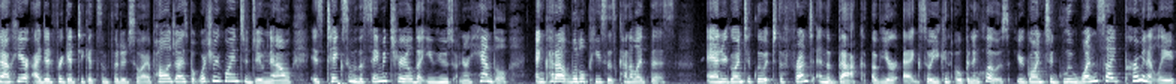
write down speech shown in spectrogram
Now here, I did forget to get some footage, so I apologize, but what you're going to do now is take some of the same material that you used on your handle and cut out little pieces, kind of like this. And you're going to glue it to the front and the back of your egg so you can open and close. You're going to glue one side permanently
